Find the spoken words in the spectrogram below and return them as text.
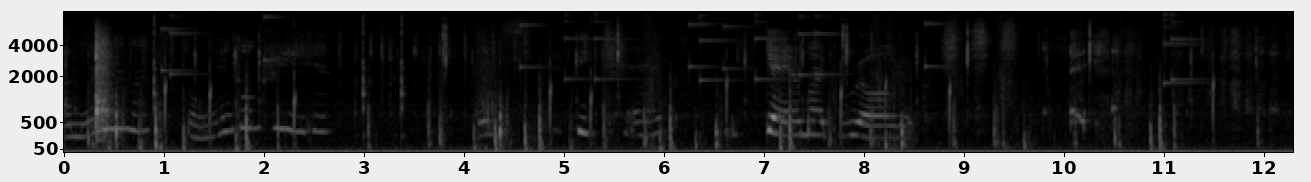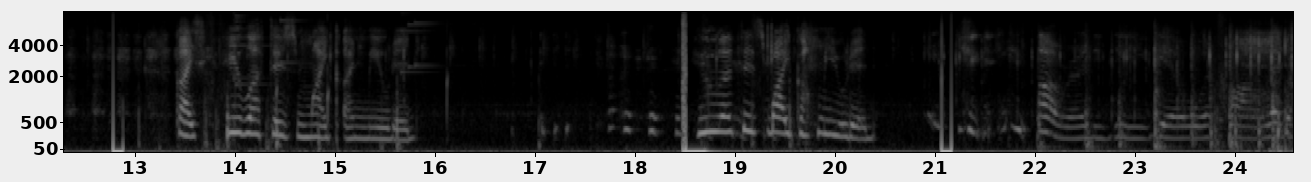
I'm using my so we go crazy. It's because scare my brother. Guys, he left his mic unmuted. He left his mic unmuted. I'm ready to go. I'm ready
